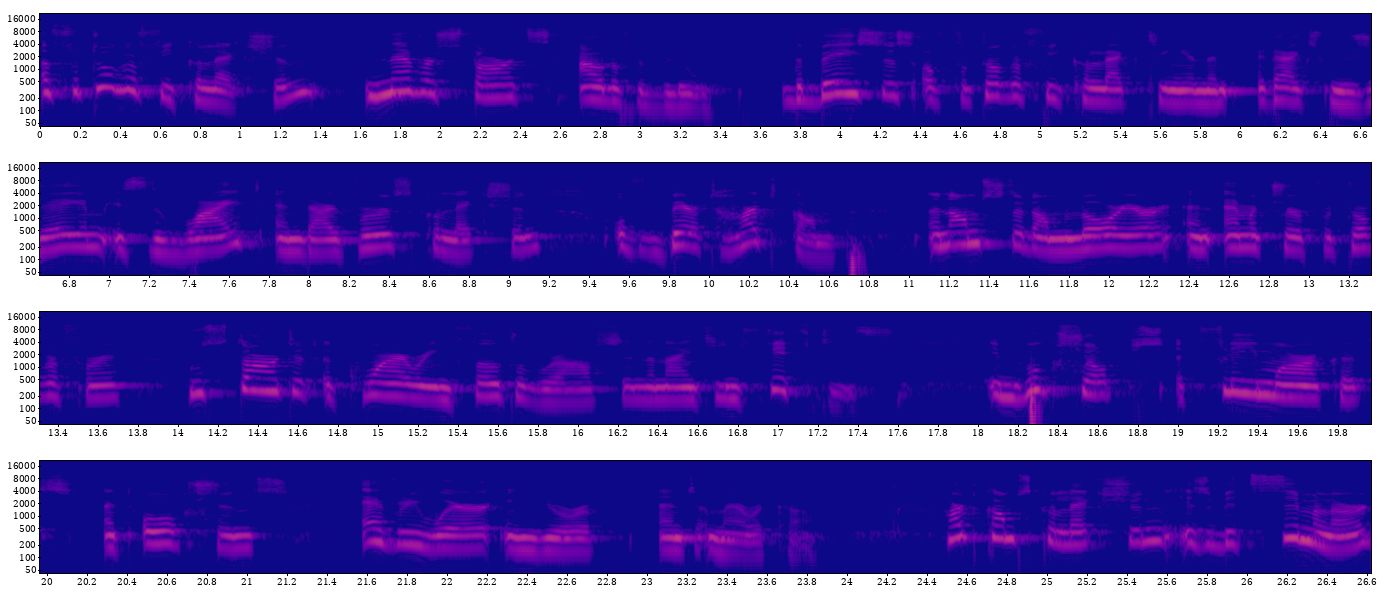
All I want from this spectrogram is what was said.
A photography collection never starts out of the blue. The basis of photography collecting in the Rijksmuseum is the wide and diverse collection of Bert Hartkamp, an Amsterdam lawyer and amateur photographer who started acquiring photographs in the 1950s in bookshops, at flea markets, at auctions, everywhere in Europe and America. Hartkamp's collection is a bit similar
